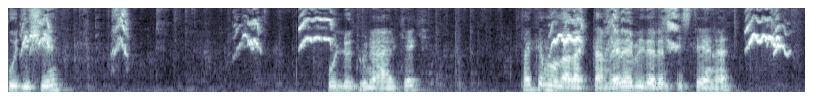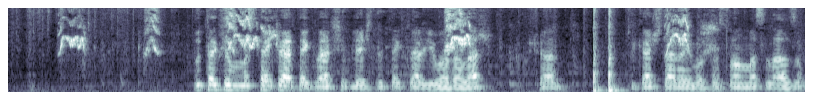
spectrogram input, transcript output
Bu dişi bu Lutino erkek. Takım olaraktan verebilirim isteyene. Bu takımımız tekrar tekrar çiftleşti. Tekrar yuvadalar. Şu an birkaç tane yumurtası olması lazım.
